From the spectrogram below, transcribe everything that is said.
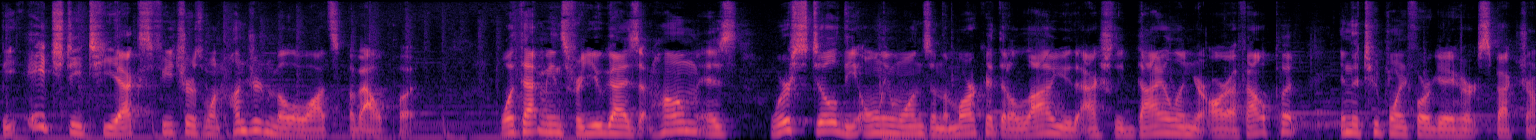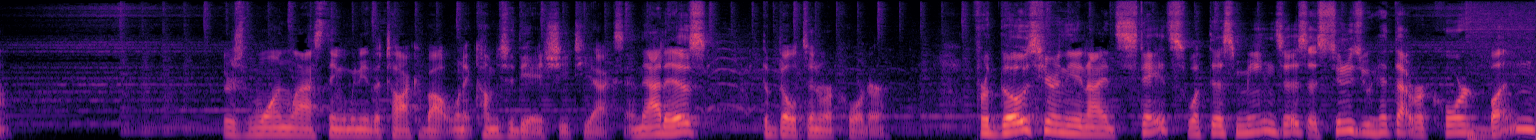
the HDTX features 100 milliwatts of output. What that means for you guys at home is we're still the only ones in the market that allow you to actually dial in your RF output in the 2.4 gigahertz spectrum. There's one last thing we need to talk about when it comes to the HDTX, and that is the built-in recorder. For those here in the United States, what this means is as soon as you hit that record button,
